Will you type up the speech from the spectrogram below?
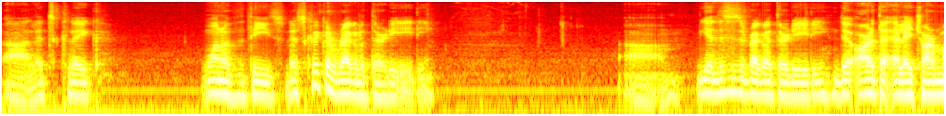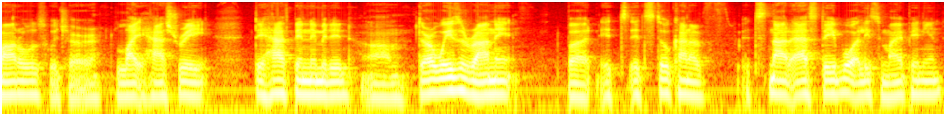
Uh, let's click one of these. Let's click a regular 3080. Um, yeah, this is a regular 3080. There are the LHR models, which are light hash rate. They have been limited. Um, there are ways around it, but it's it's still kind of it's not as stable, at least in my opinion.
